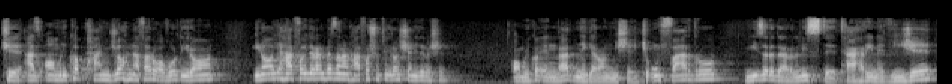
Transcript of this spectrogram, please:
که از آمریکا پنجاه نفر رو آورد ایران اینا یه حرفایی دارن بزنن حرفاشون تو ایران شنیده بشه. آمریکا انقدر نگران میشه که اون فرد رو می‌ذاره در لیست تحریم ویژه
